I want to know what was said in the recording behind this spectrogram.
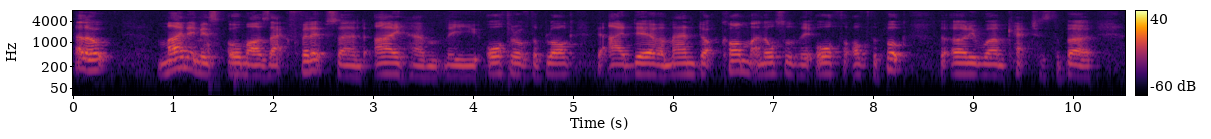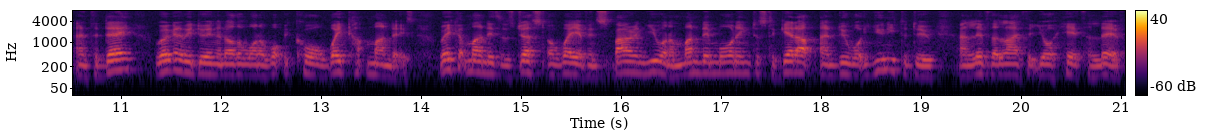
Hello, my name is Omar Zac Phillips and I am the author of the blog theideaofaman.com and also the author of the book The Early Worm Catches the Bird. And today we're going to be doing another one of what we call Wake Up Mondays. Wake Up Mondays is just a way of inspiring you on a Monday morning just to get up and do what you need to do and live the life that you're here to live.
